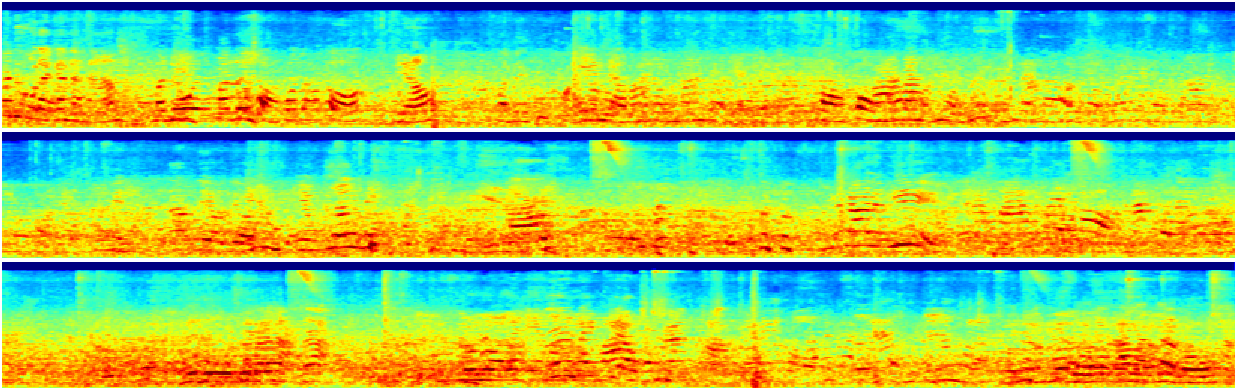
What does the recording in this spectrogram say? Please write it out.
มาดูอะไรกันนะน้ำมาดูมาดูสองคนแล้วผมเดี๋ยวประเด็นที่ขอเอ็มเดี๋ยวมาของปองมาเดี๋ยวเดี๋ยวเอ็มเครื่องนี้ไม่ได้เลยพี่ดูดูใช่ไหมหนังอะรัวๆเลยเอ็มไม่เกี่ยวกับการขับเออถ้าเราเนี่ยลงอะ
